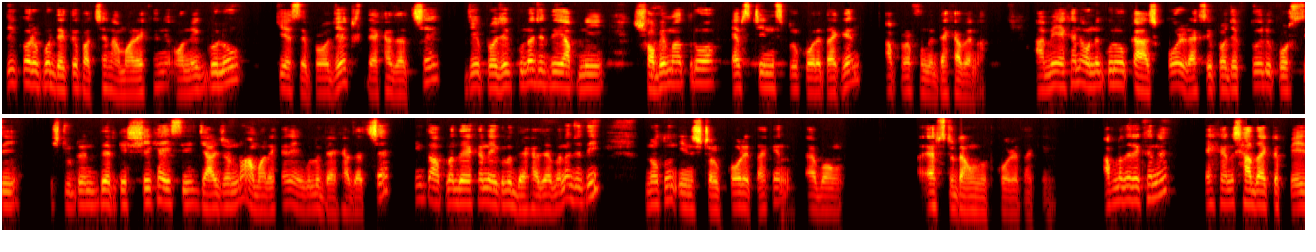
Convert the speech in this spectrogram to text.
ক্লিক করার পর দেখতে পাচ্ছেন আমার এখানে অনেকগুলো কি আছে প্রজেক্ট দেখা যাচ্ছে। যে প্রজেক্টগুলো যদি আপনি সবেমাত্র অ্যাপসটি ইনস্টল করে থাকেন, আপনার ফোনে দেখাবে না। আমি এখানে অনেকগুলো কাজ করে রাখছি প্রজেক্ট তৈরি করছি স্টুডেন্টদেরকে শেখাইছি, যার জন্য আমার এখানে এগুলো দেখা যাচ্ছে। কিন্তু আপনাদের এখানে এগুলো দেখা যাবে না যদি নতুন ইনস্টল করে থাকেন এবং অ্যাপসটা ডাউনলোড করে থাকেন। আপনাদের এখানে এখানে সাদা একটা পেজ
